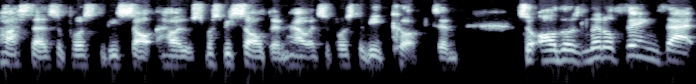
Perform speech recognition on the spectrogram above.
pasta is supposed to be salt, how it was supposed to be salted, and how it's supposed to be cooked, and so all those little things that,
